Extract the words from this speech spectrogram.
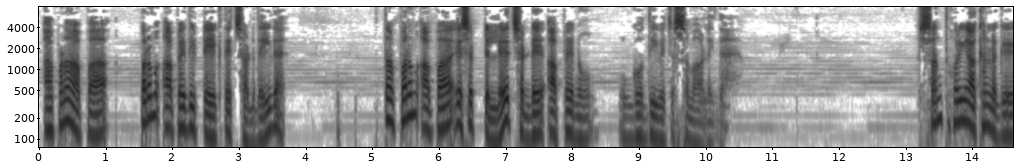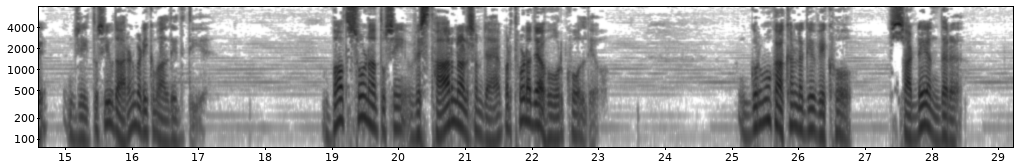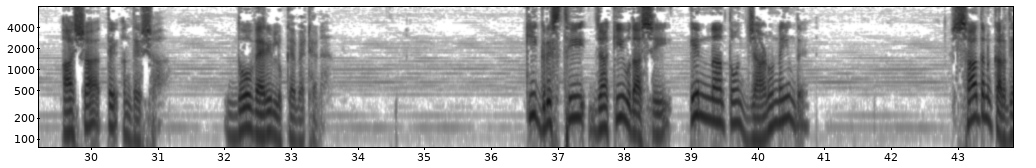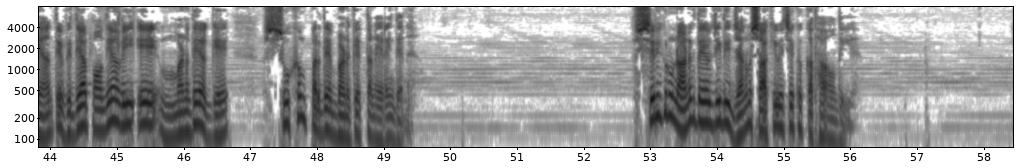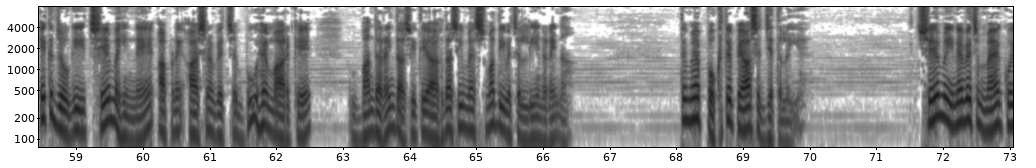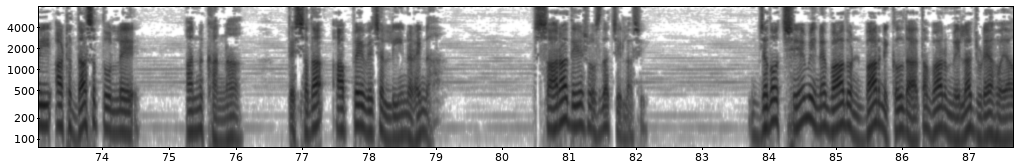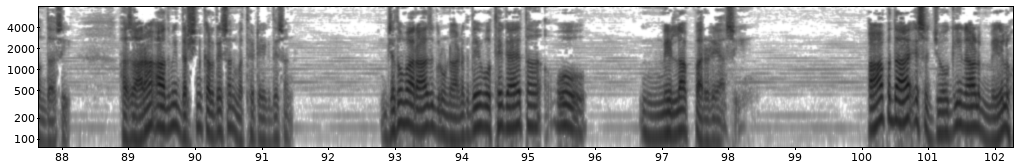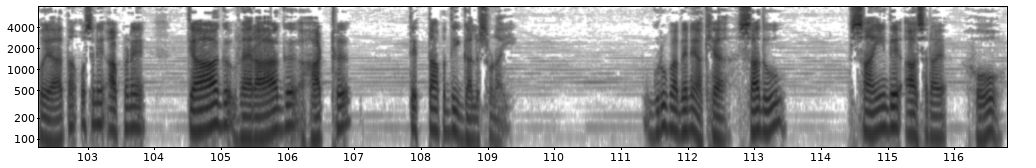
ਆਪਣਾ ਆਪਾ ਪਰਮ ਆਪੇ ਦੀ ਟੇਕ ਤੇ ਛੱਡ ਦੇਈਦਾ ਹੈ। ਤਾਂ ਪਰਮ ਆਪਾ ਇਸ ਢਿੱਲੇ ਛੱਡੇ ਆਪੇ ਨੂੰ ਗੋਦੀ ਵਿੱਚ ਸਮਾ ਲੈਂਦਾ ਹੈ। ਸੰਤ ਹੋਰੀ ਆਖਣ ਲੱਗੇ, ਜੀ, ਤੁਸੀਂ ਉਦਾਹਰਣ ਬੜੀ ਕਮਾਲ ਦੀ ਦਿੱਤੀ ਹੈ। ਬਹੁਤ ਸੋਹਣਾ ਤੁਸੀਂ ਵਿਸਥਾਰ ਨਾਲ ਸਮਝਾਇਆ, ਪਰ ਥੋੜਾ ਜਿਹਾ ਹੋਰ ਖੋਲ ਦਿਓ। ਗੁਰਮੁਖ ਆਖਣ ਲੱਗੇ, ਵੇਖੋ, ਸਾਡੇ ਅੰਦਰ ਆਸ਼ਾ ਤੇ ਅੰਦੇਸ਼ਾ ਦੋ ਵੈਰੀ ਲੁਕੇ ਬੈਠੇ ਨੇ। ਕੀ ਗ੍ਰਸਥੀ ਜਾਂ ਕੀ ਉਦਾਸੀ ਇਹਨਾਂ ਤੋਂ ਜਾਣੂ ਨਹੀਂ ਹੁੰਦੇ? ਸਾਧਨ ਕਰਦਿਆਂ ਤੇ ਵਿਦਿਆ ਪਾਉਂਦਿਆਂ ਵੀ ਇਹ ਮਨ ਦੇ ਅੱਗੇ ਸੂਖਮ ਪਰਦੇ ਬਣ ਕੇ ਤਣੇ ਰਹਿੰਦੇ ਨੇ। ਸ੍ਰੀ ਗੁਰੂ ਨਾਨਕ ਦੇਵ ਜੀ ਦੀ ਜਨਮ ਸਾਖੀ ਵਿੱਚ ਇੱਕ ਕਥਾ ਆਉਂਦੀ ਹੈ। ਇੱਕ ਜੋਗੀ 6 ਮਹੀਨੇ ਆਪਣੇ ਆਸ਼ਰਮ ਵਿੱਚ ਬੂਹੇ ਮਾਰ ਕੇ ਬੰਦ ਰਹਿੰਦਾ ਸੀ ਤੇ ਆਖਦਾ ਸੀ, ਮੈਂ ਸਮਾਧੀ ਵਿੱਚ ਲੀਨ ਰਹਿਣਾ ਤੇ ਮੈਂ ਭੁੱਖ ਤੇ ਪਿਆਸ ਜਿੱਤ ਲਈ ਹੈ। 6 ਮਹੀਨੇ ਵਿੱਚ ਮੈਂ ਕੋਈ 8-10 ਤੋਲੇ ਅੰਨ ਖਾਣਾ ਤੇ ਸਦਾ ਆਪੇ ਵਿੱਚ ਲੀਨ ਰਹਿਣਾ ਸਾਰਾ ਦੇਸ਼ ਉਸ ਦਾ ਚੇਲਾ ਸੀ। ਜਦੋਂ 6 ਮਹੀਨੇ ਬਾਅਦ ਉਹ ਬਾਹਰ ਨਿਕਲਦਾ, ਤਾਂ ਬਾਹਰ ਮੇਲਾ ਜੁੜਿਆ ਹੋਇਆ ਹੁੰਦਾ ਸੀ। ਹਜ਼ਾਰਾਂ ਆਦਮੀ ਦਰਸ਼ਨ ਕਰਦੇ ਸਨ, ਮੱਥੇ ਟੇਕਦੇ ਸਨ। ਜਦੋਂ ਮਹਾਰਾਜ ਗੁਰੂ ਨਾਨਕ ਦੇਵ ਉੱਥੇ ਗਏ ਤਾਂ ਉਹ ਮੇਲਾ ਭਰ ਰਿਹਾ ਸੀ। ਆਪ ਦਾ ਇਸ ਜੋਗੀ ਨਾਲ ਮੇਲ ਹੋਇਆ ਤਾਂ ਉਸਨੇ ਆਪਣੇ ਤਿਆਗ, ਵੈਰਾਗ, ਹੱਠ ਤੇ ਤਪ ਦੀ ਗੱਲ ਸੁਣਾਈ। ਗੁਰੂ ਬਾਬੇ ਨੇ ਆਖਿਆ, ਸਾਧੂ, ਸਾਈਂ ਦੇ ਆਸਰਾ ਹੋ।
